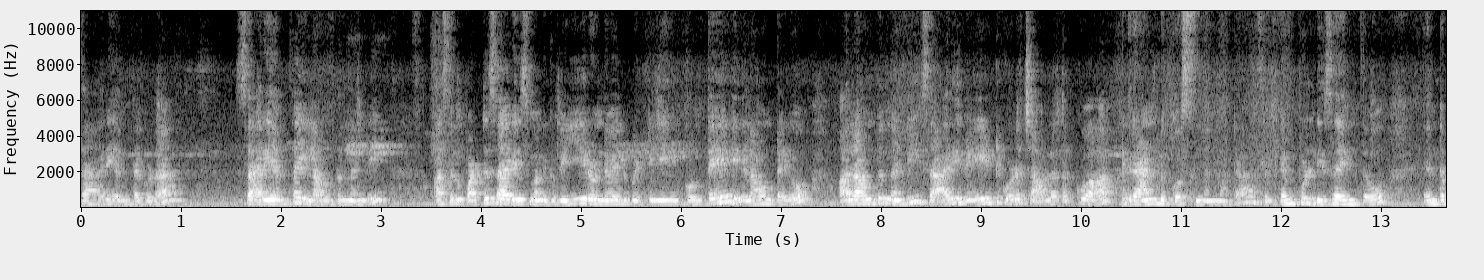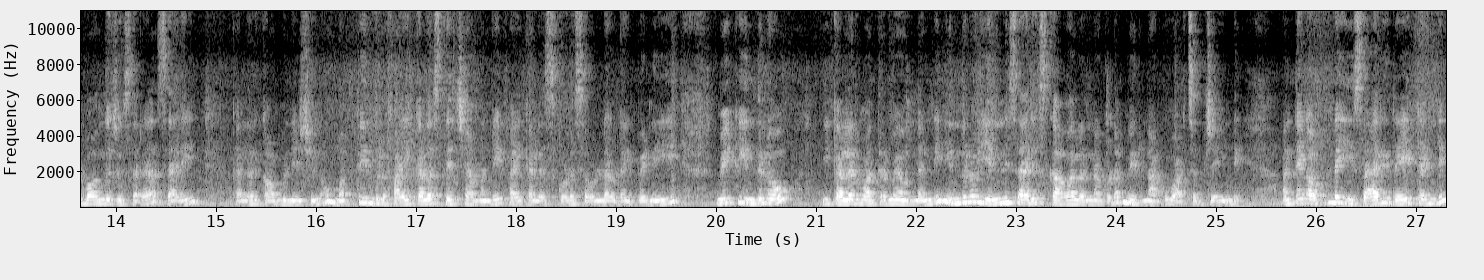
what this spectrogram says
శారీ అంతా కూడా శారీ అంతా ఇలా ఉంటుందండి. అసలు పట్టు శారీస్ మనకి వెయ్యి రెండు వేలు పెట్టి కొంటే ఎలా ఉంటాయో అలా ఉంటుందండి. ఈ శారీ రేట్ కూడా చాలా తక్కువ. గ్రాండ్ లుక్ వస్తుందన్నమాట. అసలు టెంపుల్ డిజైన్తో ఎంత బాగుందో చూసారా? Sari colour combination. మొత్తం ఇందులో ఫైవ్ కలర్స్ తెచ్చామండి. ఫైవ్ కలర్స్ కూడా సోల్డ్ అవుట్ అయిపోయినాయి. మీకు ఇందులో ఈ కలర్ మాత్రమే ఉందండి. ఇందులో ఎన్ని శారీస్ కావాలన్నా కూడా మీరు నాకు వాట్సాప్ చేయండి. అంతేకాకుండా ఈ శారీ రేట్ అండి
